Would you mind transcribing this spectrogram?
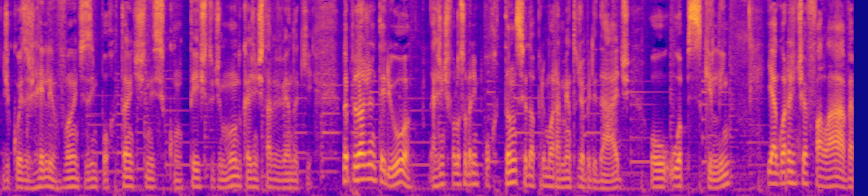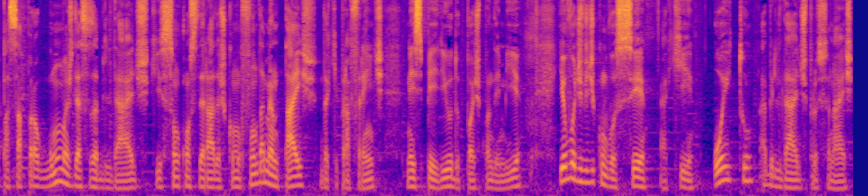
de coisas relevantes, importantes nesse contexto de mundo que a gente está vivendo aqui. No episódio anterior, a gente falou sobre a importância do aprimoramento de habilidade ou o upskilling. E agora a gente vai falar, vai passar por algumas dessas habilidades que são consideradas como fundamentais daqui para frente, nesse período pós-pandemia. E eu vou dividir com você aqui oito habilidades profissionais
